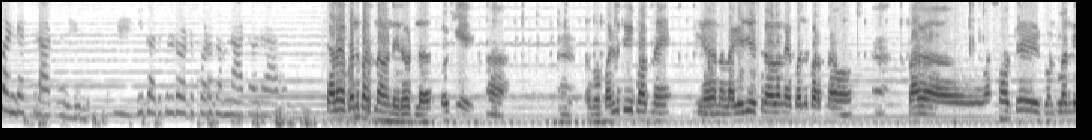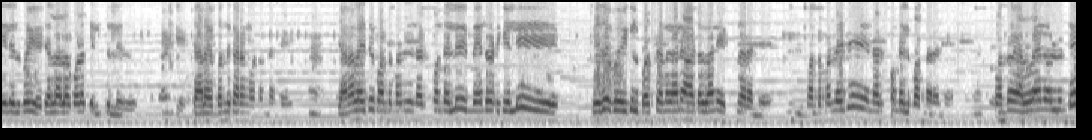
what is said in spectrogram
బండి ఎక్కి రావట్లేదండి ఈ గతుకుల రోడ్డు కూడా గమన ఆటోలు రావాలి చాలా ఇబ్బంది పడుతున్నామండి ఈ రోడ్లో. ఓకే. ఒక బళ్ళు దిగిపోతున్నాయి. ఏదైనా లగేజ్ చేసి రావాలన్నా ఇబ్బంది పడుతున్నాము. బాగా వర్షం వస్తే గుంటలో నీళ్ళు వెళ్ళిపోయి ఎటు వెళ్ళాలో కూడా తెలుపులేదు చాలా ఇబ్బందికరంగా ఉంటుందండి. జనాలు అయితే కొంతమంది నడుచుకుంటూ వెళ్ళి మెయిన్ రోడ్డుకి వెళ్ళి ఏదో ఒక వెహికల్ బస్సు అనగానే ఆటో గానీ ఎక్కుతున్నారండి. కొంతమంది అయితే నడుచుకుంటూ వెళ్ళిపోతున్నారండి. కొంత వెళ్ళలేని వాళ్ళు ఉంటే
